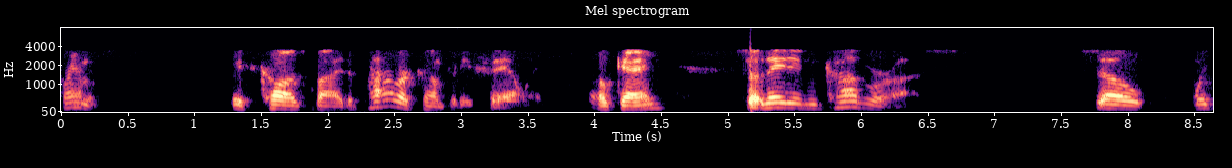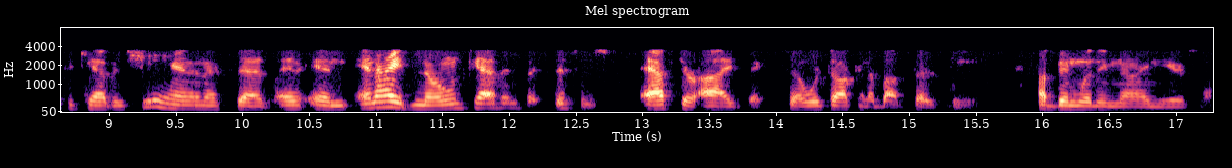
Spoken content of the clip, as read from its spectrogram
premise. It's caused by the power company failing. Okay, so they didn't cover us. So went to Kevin Sheehan and I said, and and and I had known Kevin, but this is after Isaac, so we're talking about 13. I've been with him nine years now.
